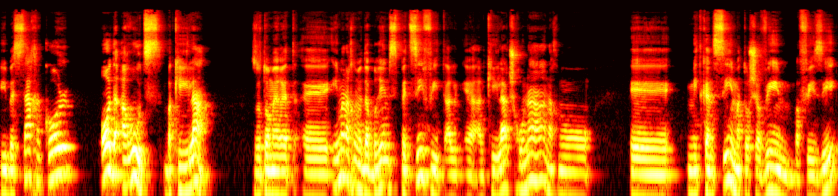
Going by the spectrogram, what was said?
היא בסך הכל עוד ערוץ בקהילה. זאת אומרת, אה, אם אנחנו מדברים ספציפית על, על קהילת שכונה, אנחנו אה, מתכנסים התושבים בפיזי,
